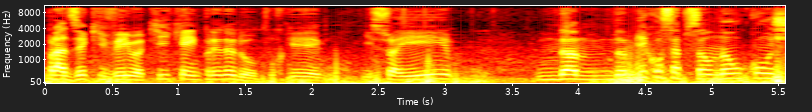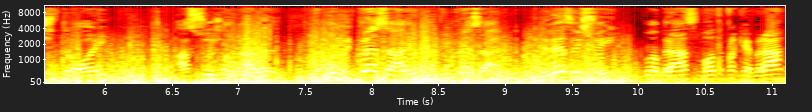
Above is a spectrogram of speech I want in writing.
para dizer que veio aqui, que é empreendedor. Porque isso aí, na, na minha concepção, não constrói a sua jornada como empresário, como empresário. Beleza? É isso aí. Um abraço, volta para quebrar.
